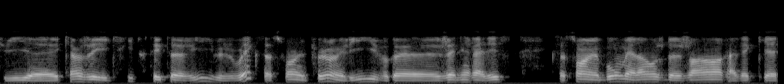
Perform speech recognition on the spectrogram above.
puis euh, quand j'ai écrit Tout est horrible, je voulais que ce soit un peu un livre euh, généraliste, que ce soit un beau mélange de genres avec euh,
